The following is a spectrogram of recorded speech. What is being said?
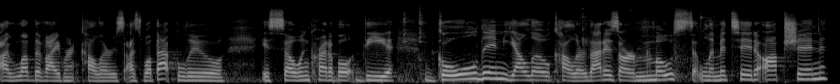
I love the vibrant colors as well. That blue is so incredible. The golden yellow color, that is our most limited option.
